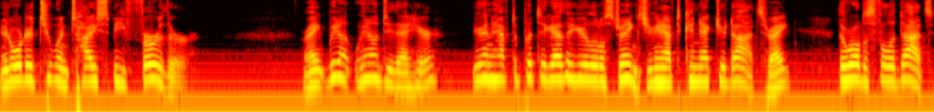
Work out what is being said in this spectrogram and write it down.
in order to entice me further. Right? We don't we don't do that here. You're going to have to put together your little strings. You're going to have to connect your dots, right? The world is full of dots.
